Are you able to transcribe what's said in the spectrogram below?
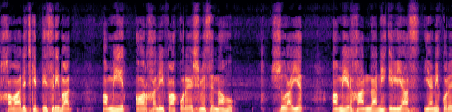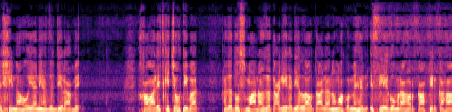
خوارج کی تیسری بات، امیر اور خلیفہ قریش میں سے نہ ہو۔ شرائط امیر خاندانی الیاس یعنی قریشی نہ ہو یعنی حضرت جی رابع۔ خوارج کی چوتھی بات، حضرت عثمان اور حضرت علی رضی اللہ تعالیٰ نما کو محض اس لیے گمراہ اور کافر کہا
